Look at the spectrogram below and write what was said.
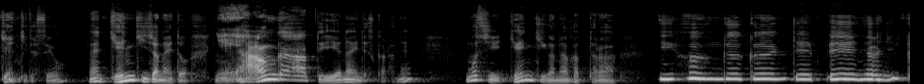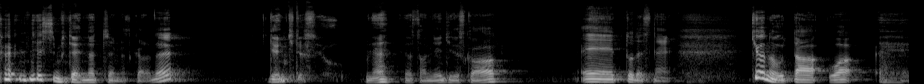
元気ですよ、ね、元気じゃないと「日本語!」って言えないですからね。もし元気がなかったら「日本語コンテッペイの時間です」みたいになっちゃいますからね。元気ですよ。ね皆さん元気ですか？えー、っとですね今日の歌は、えー、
